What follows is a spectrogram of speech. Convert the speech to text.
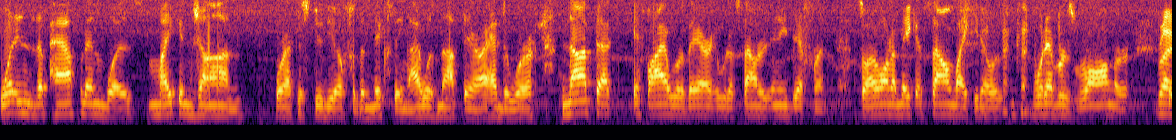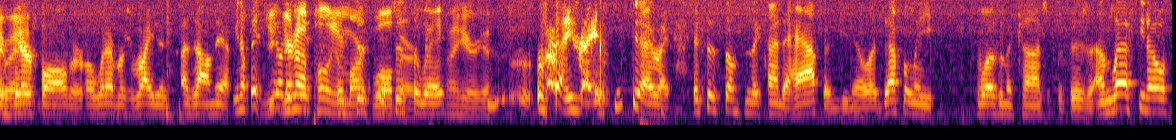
what ended up happening was Mike and John were at the studio for the mixing. I was not there. I had to work. Not that if I were there, it would have sounded any different. So I want to make it sound like you know whatever's wrong or Right, right. their fault or, or whatever's right is, is on them. You know, you know You're what I not mean? pulling a It's Mark just- it's just the way- Wahlberg. I hear you. right, right. Yeah, right. It's just something that kind of happened, you know. It definitely wasn't a conscious decision. Unless, you know,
